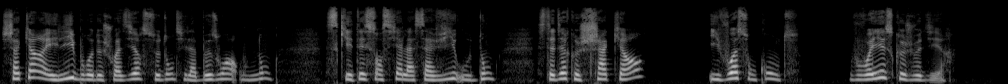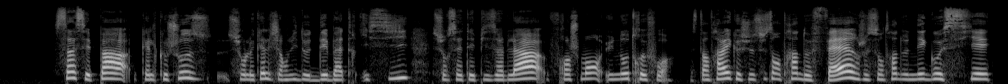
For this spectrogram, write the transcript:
Chacun est libre de choisir ce dont il a besoin ou non, ce qui est essentiel à sa vie ou non. C'est-à-dire que chacun il voit son compte. Vous voyez ce que je veux dire? Ça, c'est pas quelque chose sur lequel j'ai envie de débattre ici, sur cet épisode-là, franchement, une autre fois. C'est un travail que je suis en train de faire, je suis en train de négocier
